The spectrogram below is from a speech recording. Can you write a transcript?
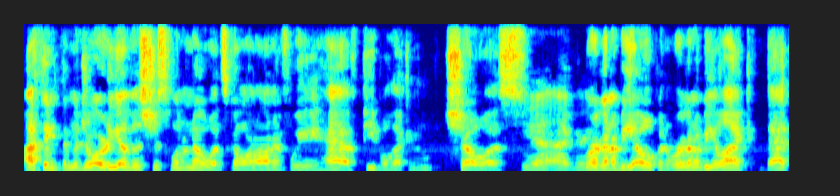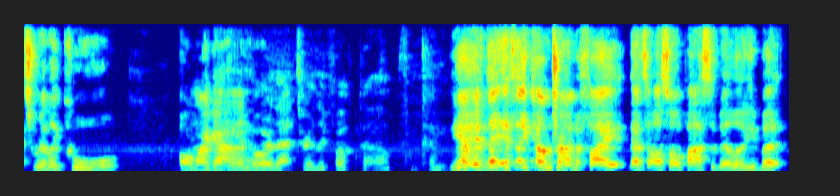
I think the majority of us just want to know what's going on if we have people that can show us. Yeah, I agree. We're going to be open. We're going to be like, that's really cool. Oh my god! and or that's really fucked up. Yeah, if they if they come trying to fight, that's also a possibility, but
